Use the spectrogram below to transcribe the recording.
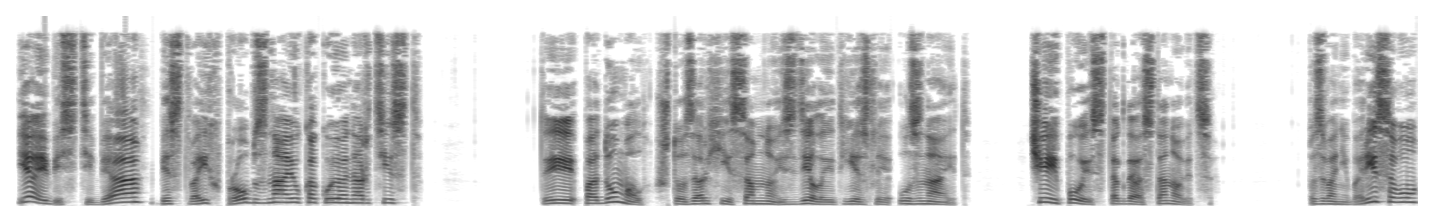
Я и без тебя, без твоих проб знаю, какой он артист. Ты подумал, что Зархи со мной сделает, если узнает? Чей поезд тогда остановится? Позвони Борисову,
